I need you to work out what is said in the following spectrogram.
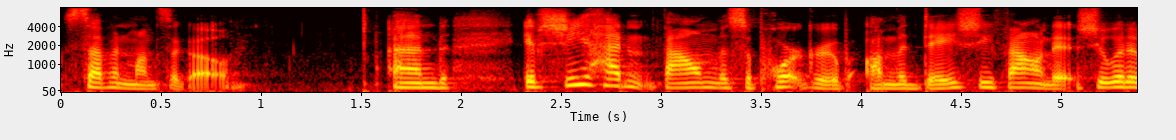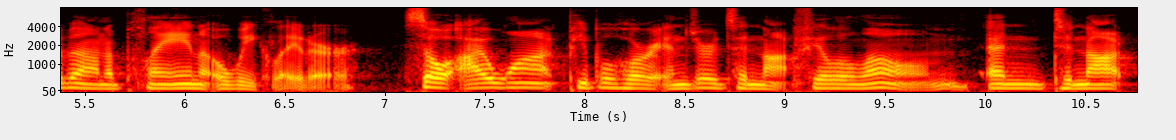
seven months ago. And if she hadn't found the support group on the day she found it, she would have been on a plane a week later. So I want people who are injured to not feel alone and to not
